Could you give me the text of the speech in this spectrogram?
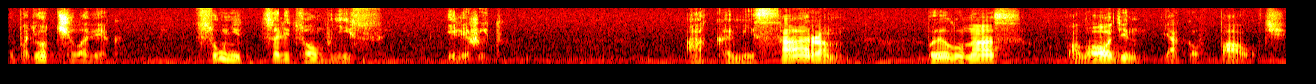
Упадет человек, сунется лицом вниз и лежит. А комиссаром был у нас Володин Яков Павлович.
